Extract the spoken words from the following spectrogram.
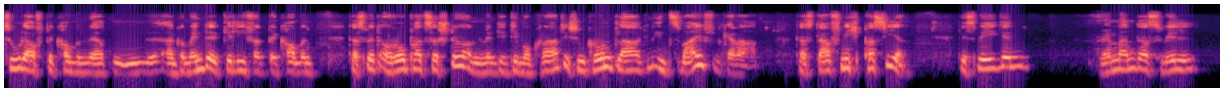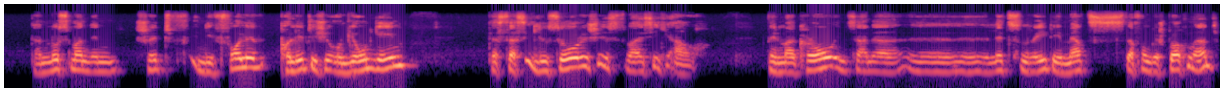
Zulauf bekommen werden, Argumente geliefert bekommen. Das wird Europa zerstören, wenn die demokratischen Grundlagen in Zweifel geraten. Das darf nicht passieren. Deswegen, wenn man das will, dann muss man den Schritt in die volle politische Union gehen. Dass das illusorisch ist, weiß ich auch. Wenn Macron in seiner äh, letzten Rede im März davon gesprochen hat,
